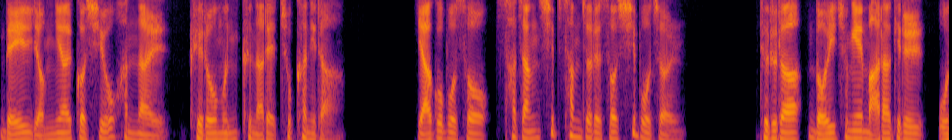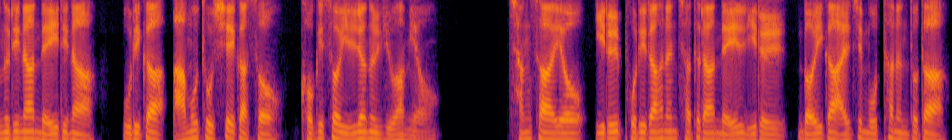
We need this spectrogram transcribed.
내일 염려할 것이요 한 날 괴로움은 그날에 족하니라. 야고보서 4장 13절에서 15절 들으라 너희 중에 말하기를 오늘이나 내일이나 우리가 아무 도시에 가서 거기서 1년을 유하며 장사하여 일을 보리라 하는 자들아 내일 일을 너희가 알지 못하는도다.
